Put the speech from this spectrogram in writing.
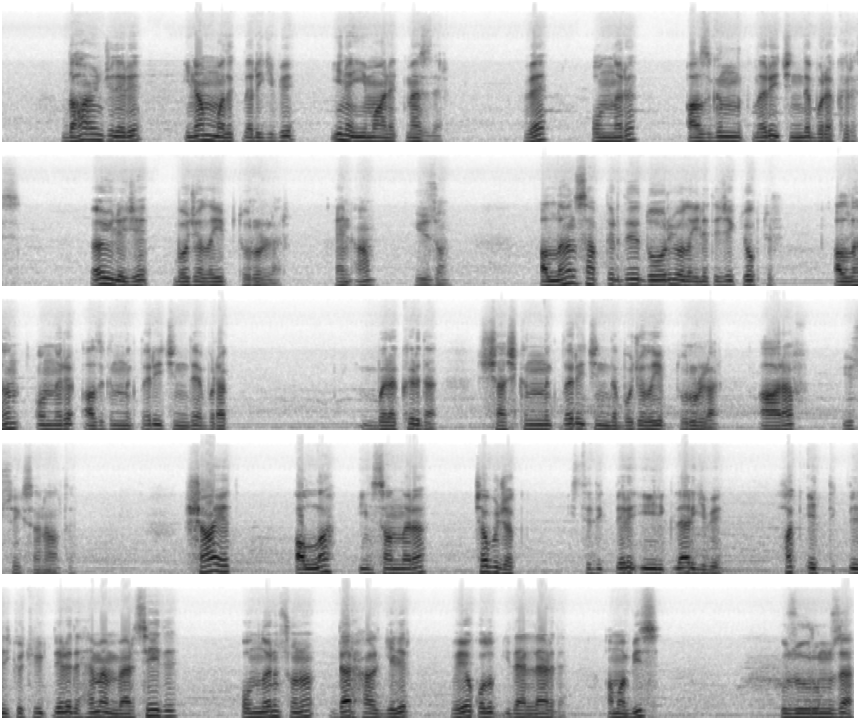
Daha önceleri inanmadıkları gibi yine iman etmezler. Ve onları azgınlıkları içinde bırakırız. Öylece bocalayıp dururlar. En'am 110 Allah'ın saptırdığı doğru yola iletecek yoktur. Allah'ın onları azgınlıkları içinde bırak bırakır da şaşkınlıkları içinde bocalayıp dururlar. Araf 186 Şayet Allah insanlara çabucak istedikleri iyilikler gibi hak ettikleri kötülükleri de hemen verseydi onların sonu derhal gelir ve yok olup giderlerdi. Ama biz huzurumuza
